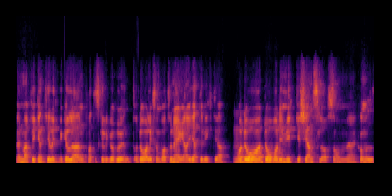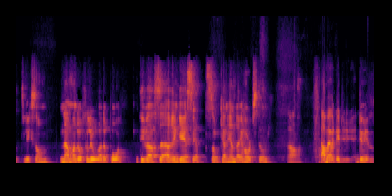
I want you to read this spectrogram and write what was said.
Men man fick inte tillräckligt mycket lön för att det skulle gå runt och då liksom var turneringarna jätteviktiga. Och då, då var det mycket känslor som eh, kom ut liksom, när man då förlorade på diverse RNG-sätt som kan hända i Hearthstone. Ja. Ja, men du, du,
